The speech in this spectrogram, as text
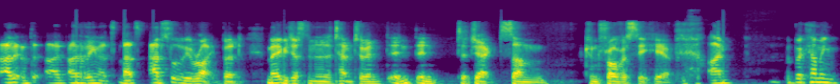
I, I think that's that's absolutely right. But maybe just in an attempt to in, in, interject some controversy here, I'm becoming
